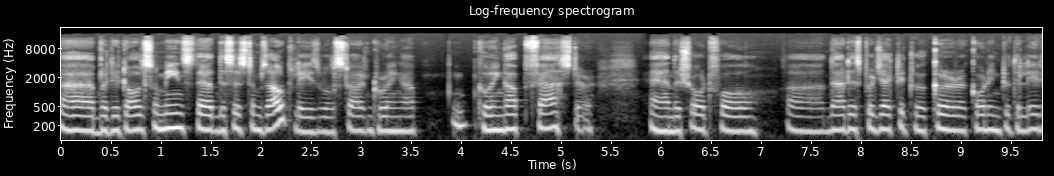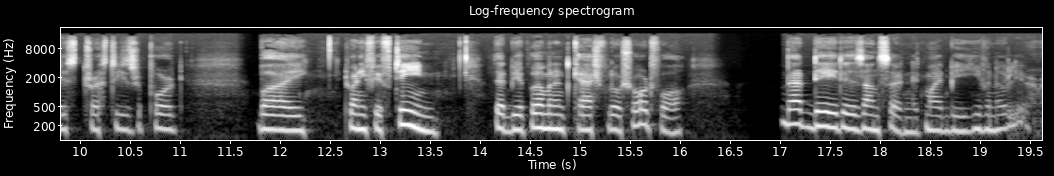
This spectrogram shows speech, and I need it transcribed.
Uh, but it also means that the system's outlays will start growing up, going up faster, and the shortfall uh, that is projected to occur, according to the latest trustees report, by 2015, there'd be a permanent cash flow shortfall. That date is uncertain. It might be even earlier.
